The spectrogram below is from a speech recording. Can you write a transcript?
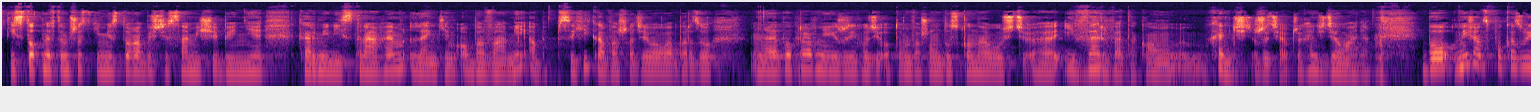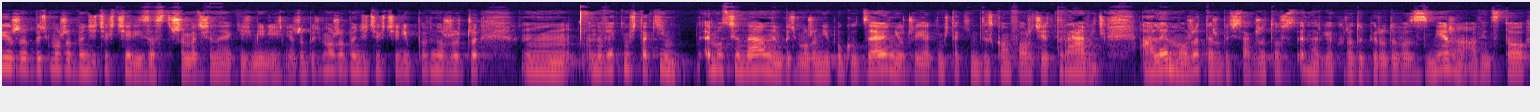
Istotne w tym wszystkim jest to, abyście sami siebie nie karmili strachem, lękiem, obawami, aby psychika Wasza działała bardzo e, poprawnie, jeżeli chodzi o tą Waszą doskonałość e, i werwę, taką e, chęć życia czy chęć działania. Bo miesiąc pokazuje, że być może będziecie chcieli zatrzymać się na jakiejś mieliźnie, że być może będziecie chcieli pewne rzeczy mm, no, w jakimś takim emocjonalnym, być może niepogodzeniu, czy jakimś takim dyskomforcie trawić, ale może też być tak, że to jest energia, która dopiero do Was zmierza, a więc to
